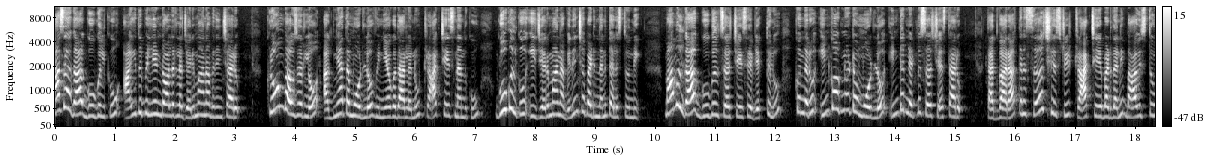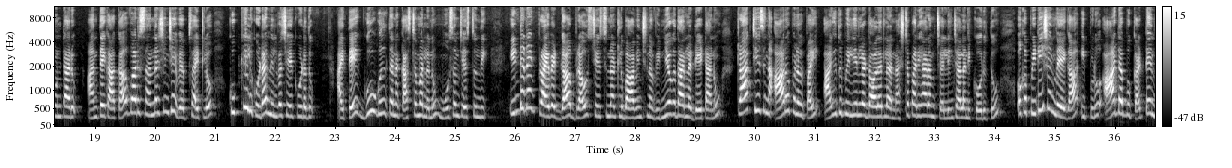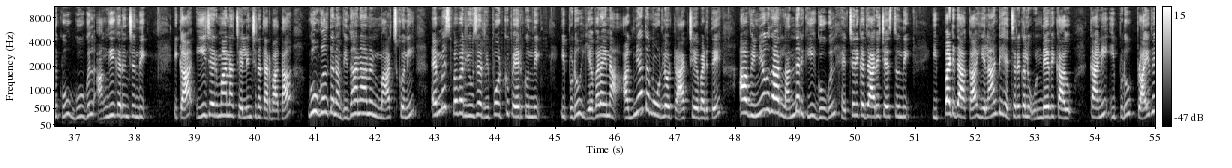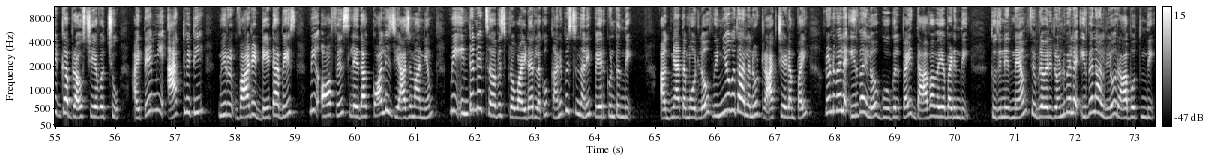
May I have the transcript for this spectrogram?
తాజాగా గూగుల్కు ఐదు బిలియన్ డాలర్ల జరిమానా విధించారు. క్రోమ్ బ్రౌజర్లో అజ్ఞాత మోడ్లో వినియోగదారులను ట్రాక్ చేసినందుకు గూగుల్కు ఈ జరిమానా విధించబడిందని తెలుస్తుంది. మామూలుగా గూగుల్ సెర్చ్ చేసే వ్యక్తులు కొందరు ఇన్కాగ్నోటో మోడ్లో ఇంటర్నెట్ను సెర్చ్ చేస్తారు. తద్వారా తన సెర్చ్ హిస్టరీ ట్రాక్ చేయబడదని భావిస్తూ ఉంటారు. అంతేకాక వారు సందర్శించే వెబ్సైట్లో కుక్కీలు కూడా నిల్వ చేయకూడదు. అయితే గూగుల్ తన కస్టమర్లను మోసం చేస్తుంది. ఇంటర్నెట్ ప్రైవేట్గా బ్రౌజ్ చేస్తున్నట్లు భావించిన వినియోగదారుల డేటాను ట్రాక్ చేసిన ఆరోపణలపై ఐదు బిలియన్ల డాలర్ల నష్టపరిహారం చెల్లించాలని కోరుతూ ఒక పిటిషన్ వేయగా ఇప్పుడు ఆ డబ్బు కట్టేందుకు గూగుల్ అంగీకరించింది. ఇక ఈ జరిమానా చెల్లించిన తర్వాత గూగుల్ తన విధానాన్ని మార్చుకొని ఎంఎస్ పవర్ యూజర్ రిపోర్ట్కు పేర్కొంది. ఇప్పుడు ఎవరైనా అజ్ఞాత మోడ్లో ట్రాక్ చేయబడితే ఆ వినియోగదారులందరికీ గూగుల్ హెచ్చరిక జారీ చేస్తుంది. ఇప్పటిదాకా ఎలాంటి హెచ్చరికలు ఉండేవి కాదు. కానీ ఇప్పుడు ప్రైవేట్గా బ్రౌజ్ చేయవచ్చు. అయితే మీ యాక్టివిటీ మీరు వాడే డేటాబేస్ మీ ఆఫీస్ లేదా కాలేజ్ యాజమాన్యం మీ ఇంటర్నెట్ సర్వీస్ ప్రొవైడర్లకు కనిపిస్తుందని పేర్కొంటుంది. అజ్ఞాత మోడ్లో వినియోగదారులను ట్రాక్ చేయడంపై రెండు వేల ఇరవైలో గూగుల్పై దావా వేయబడింది. తుది నిర్ణయం ఫిబ్రవరి రెండు వేల ఇరవై నాలుగులో రాబోతుంది.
